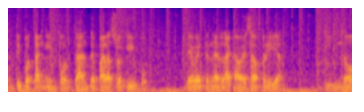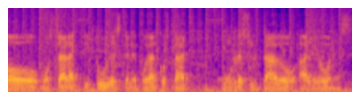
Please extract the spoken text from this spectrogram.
un tipo tan importante para su equipo, debe tener la cabeza fría y no mostrar actitudes que le puedan costar un resultado a Leones.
